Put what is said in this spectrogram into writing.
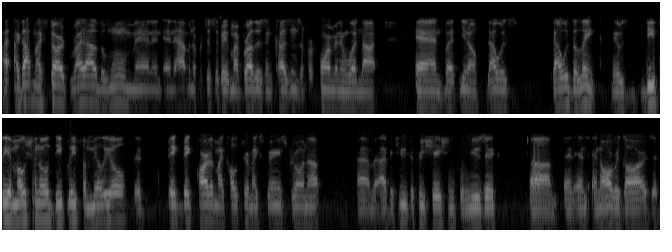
I, I, got my start right out of the womb, man, and, and having to participate with my brothers and cousins and performing and whatnot. And but you know that was that was the link. It was deeply emotional, deeply familial. A big big part of my culture, my experience growing up. Um, I have a huge appreciation for music, um, and in, in all regards. And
